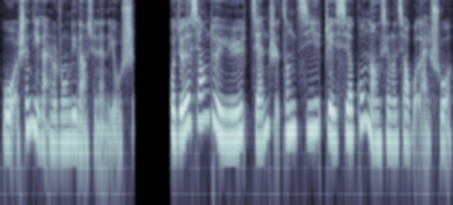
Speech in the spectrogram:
我身体感受中力量训练的优势。我觉得相对于减脂增肌这些功能性的效果来说，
